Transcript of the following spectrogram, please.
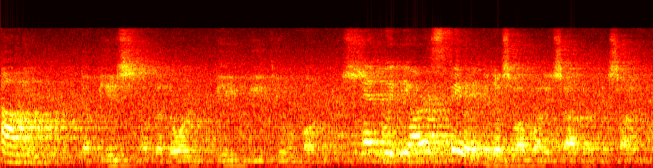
Amen. The peace of the Lord be with you always. And with your spirit. Let us offer each other the sign.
